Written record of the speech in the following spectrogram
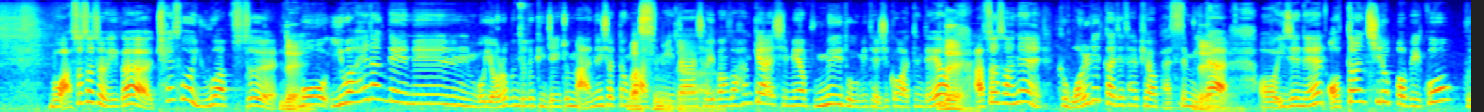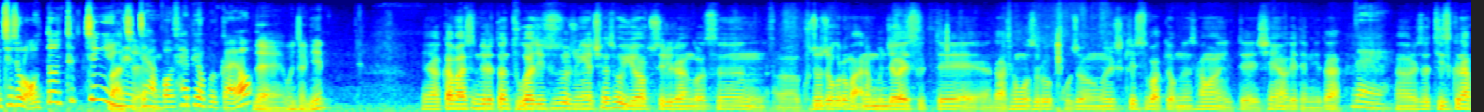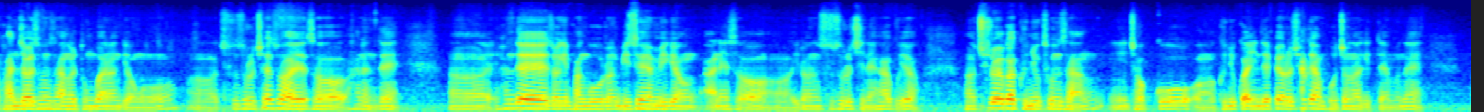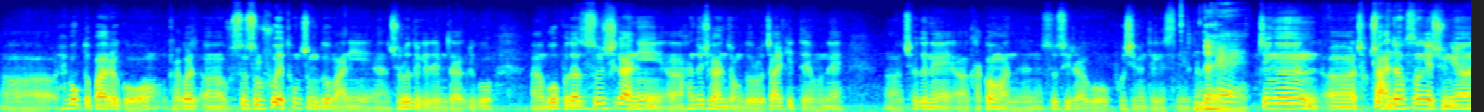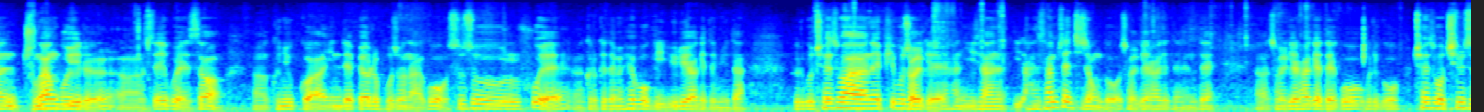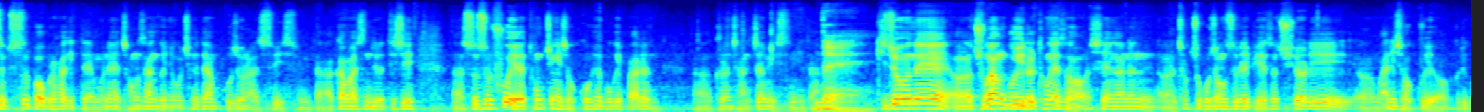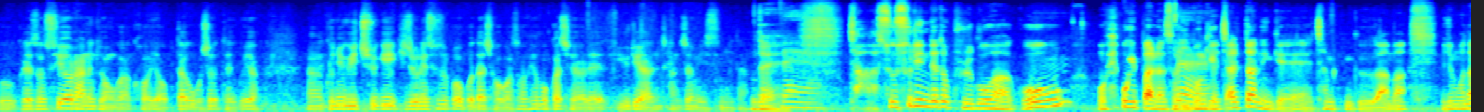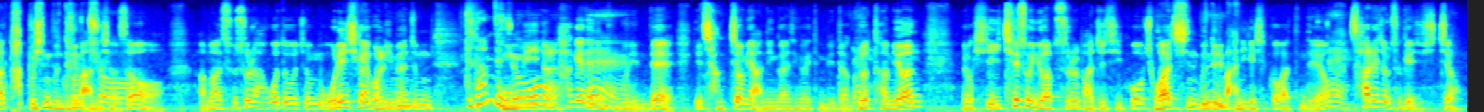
뭐 앞서서 저희가 최소 유압술, 네. 뭐 이와 해당되는 뭐 여러분들도 굉장히 좀 많으셨던 것 맞습니다. 같습니다. 저희 방송 함께 하시면 분명히 도움이 되실 것 같은데요. 네. 앞서서는 그 원리까지 살펴봤습니다. 네. 어, 이제는 어떤 치료법이고 구체적으로 어떤 특징이 맞아요. 있는지 한번 살펴볼까요? 네, 원장님. 예, 아까 말씀드렸던 두 가지 수술 중에 최소 유압술이라는 것은 어, 구조적으로 많은 문제가 있을 때 나사못으로 고정을 시킬 수밖에 없는 상황일 때 시행하게 됩니다. 네. 어, 그래서 디스크나 관절 손상을 동반한 경우 어, 수술을 최소화해서 하는데 어, 현대적인 방법으로는 미세현미경 안에서 어, 이런 수술을 진행하고요. 어, 출혈과 근육 손상이 적고 어, 근육과 인대 뼈를 최대한 보존하기 때문에 어, 회복도 빠르고 결과 어, 수술 후에 통증도 많이 어, 줄어들게 됩니다. 그리고 어, 무엇보다도 수술 시간이 어, 한두 시간 정도로 짧기 때문에 어, 최근에 어, 각광받는 수술이라고 보시면 되겠습니다. 네. 네. 특징은 어, 척추 안정성에 중요한 중앙 부위를 어, 세이브해서 어, 근육과 인대 뼈를 보존하고 수술 후에 어, 그렇게 되면 회복이 유리하게 됩니다. 그리고 최소한의 피부 절개 한 2, 한, 한 3cm 정도 절개를 하게 되는데 어, 절개를 하게 되고 그리고 최소 침습 수술법을 하기 때문에 정상 근육을 최대한 보존할 수 있습니다. 아까 말씀드렸듯이 어, 수술 후에 통증이 적고 회복이 빠른 어, 그런 장점이 있습니다. 네. 기존의 어, 중앙 부위를 통해서 시행하는 어, 척추 고정술에 비해서 출혈이 어, 많이 적고요. 그리고 그래서 수혈하는 경우가 거의 없다고 보셔도 되고요. 어, 근육 위축이 기존의 수술법보다 적어서 회복과 재활에 유리한 장점이 있습니다. 네. 네. 자, 수술인데도 불구하고 뭐 회복이 빨라서 네. 입원 기간 짧다는 게 참 그 아마 요즘 워낙 바쁘신 분들이 그렇죠. 많으셔서 아마 수술하고도 좀 오랜 시간이 걸리면 음, 좀 부담되죠. 고민을 하게 되는 네. 부분인데 이게 장점이 아닌가 하는 생각이 듭니다. 네. 그렇다면 역시 이 채소 유압술을 봐주시고 좋아지신 분들이 음. 많이 계실 것 같은데요. 네. 사례 좀 소개해 주시죠.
